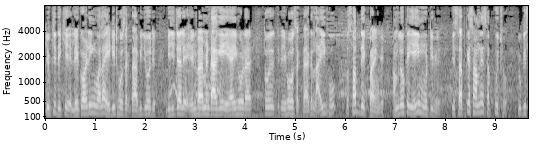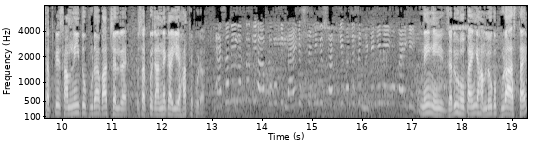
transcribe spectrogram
क्योंकि देखिए रिकॉर्डिंग वाला एडिट हो सकता है। अभी जो डिजिटल एनवायरनमेंट आगे एआई हो रहा है तो ये हो सकता है। अगर लाइव हो तो सब देख पाएँगे। हम लोग का यही मोटिव है कि सबके सामने सब कुछ हो, क्योंकि सबके सामने ही तो पूरा बात चल रहा है तो सबको जानने का ये हक है पूरा ऐसा नहीं लगता कि आप लोगों की लाइव स्ट्रीमिंग की शर्त की वजह से मीटिंग ही नहीं हो पाएगी नहीं नहीं ज़रूर हो पाएँगे। हम लोग को पूरा आस्था है।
